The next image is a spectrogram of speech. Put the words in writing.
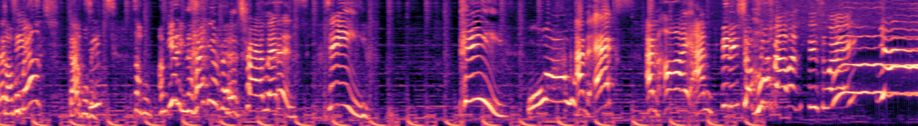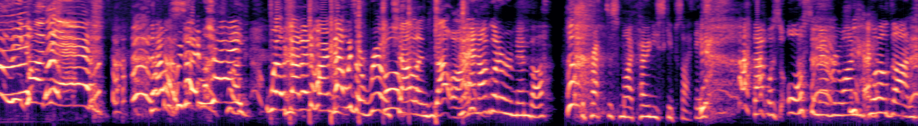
That's double it. bounce. That's double it. Double. I'm getting the hang of it. Let's try our letters. T. P. Whoa. An X. and I. And finish off with balance this way. Yeah, We got there. that, that was, was so much fun. Well done at home. That was a real oh. challenge, that one. And I've got to remember to practice my pony skips, I think. that was awesome, everyone. Yeah. Well done.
